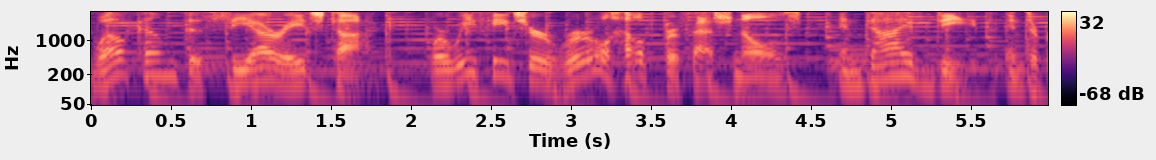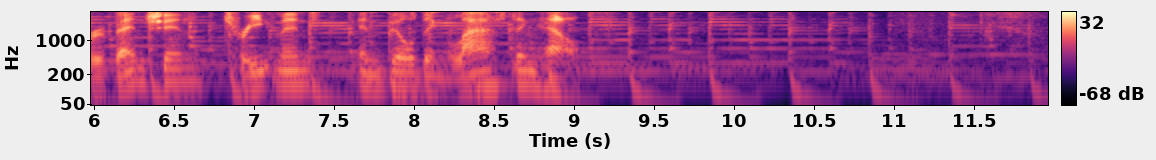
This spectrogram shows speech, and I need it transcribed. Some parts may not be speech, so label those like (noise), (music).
Welcome to CRH Talk, where we feature rural health professionals and dive deep into prevention, treatment, and building lasting health.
